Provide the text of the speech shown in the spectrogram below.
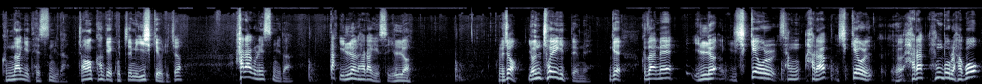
급락이 됐습니다. 정확하게 고점이 20개월이죠. 하락을 했습니다. 딱 1년 하락했어요. 1년. 그렇죠? 연초이기 때문에. 이게 그다음에 1년 10개월 상 하락, 10개월 어, 하락 행보를 하고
